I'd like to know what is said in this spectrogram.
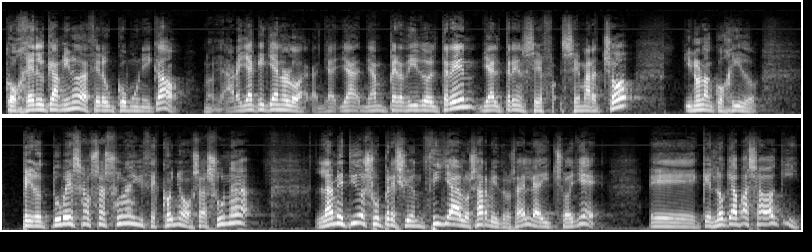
coger el camino de hacer un comunicado. Ahora ya que ya no lo hagan. Ya, ya, ya han perdido el tren, ya el tren se, se marchó y no lo han cogido. Pero tú ves a Osasuna y dices, coño, Osasuna le ha metido su presioncilla a los árbitros. A él le ha dicho, oye, eh, ¿qué es lo que ha pasado aquí?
